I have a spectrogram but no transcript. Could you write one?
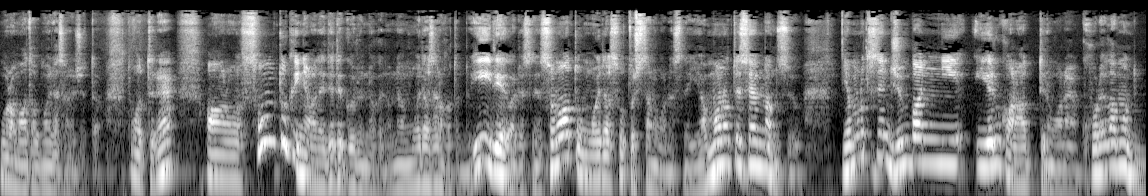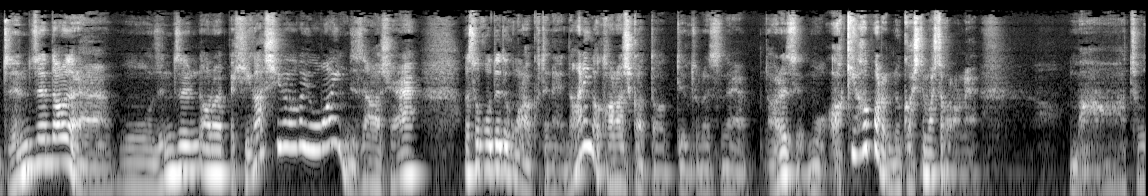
ほらまた思い出されちゃった。とかってね。あのその時にはね出てくるんだけどね思い出せなかったんでいい例がですねその後思い出そうとしたのがですね山手線なんですよ。山手線順番に言えるかなっていうのがねこれがもう全然ダメだね。もう全然あのやっぱ東側が弱いんですね私ね。そこ出てこなくてね何が悲しかったっていうとですねあれですよ。もう秋葉原抜かしてましたからね。まあちょっ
